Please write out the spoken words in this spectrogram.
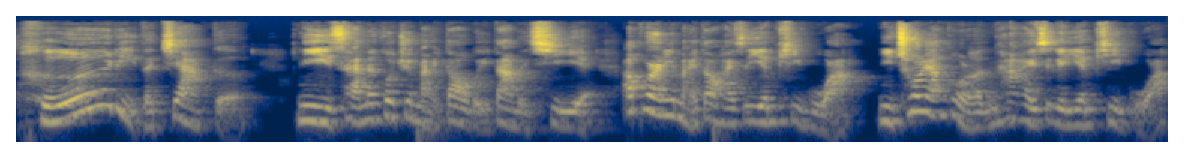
合理的价格，你才能够去买到伟大的企业啊，不然你买到还是烟屁股啊，你抽两口了，它还是个烟屁股啊。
